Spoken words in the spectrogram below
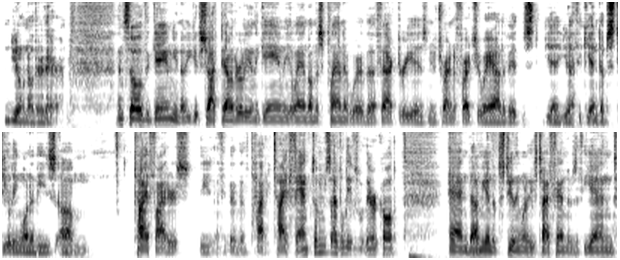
you don't know they're there. And so the game, you know, you get shot down early in the game, and you land on this planet where the factory is, and you're trying to fight your way out of it. Yeah, you, I think you end up stealing one of these um, Tie fighters. These, I think they're the Tie, tie Phantoms, I believe is what they were called. And um, you end up stealing one of these Tie Phantoms at the end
